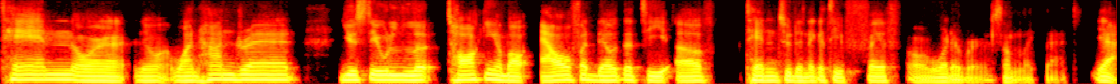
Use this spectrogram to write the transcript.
10 or you know 100, you're still talking about alpha delta t of 10 to the negative fifth or whatever, something like that. Yeah.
